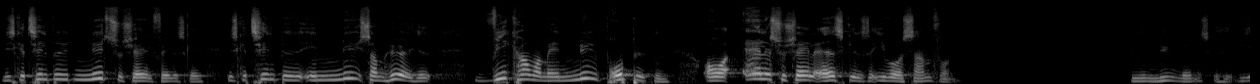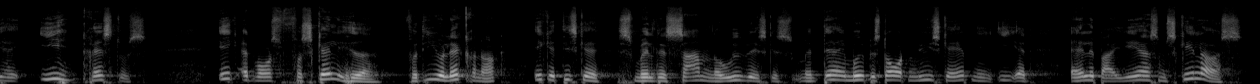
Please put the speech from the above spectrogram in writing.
Vi skal tilbyde et nyt socialt fællesskab. Vi skal tilbyde en ny samhørighed. Vi kommer med en ny brobygning over alle sociale adskillelser i vores samfund. Vi er en ny menneskehed. Vi er i Kristus. Ikke at vores forskelligheder, for de er jo lækre nok, ikke at de skal smeltes sammen og udviskes, men derimod består den nye skabning i, at alle barriere, som skiller os,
